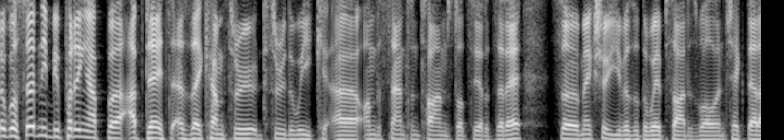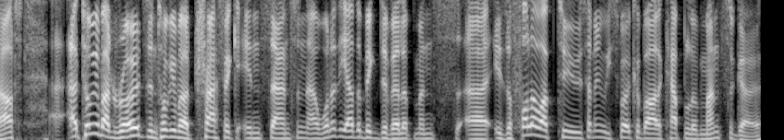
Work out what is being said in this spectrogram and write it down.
look, we'll certainly be putting up uh, updates as they come through through the week uh, on the sandtontimes.co.za. So make sure you visit the website as well and check that out. Uh, uh talking about roads and talking about traffic in Sandton, uh, one of the other big developments uh, is a follow up to something we spoke about a couple of months ago.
